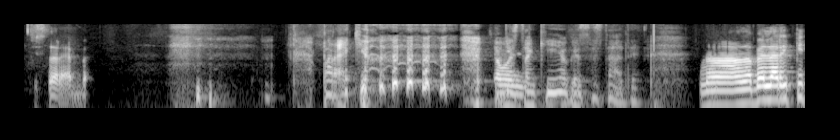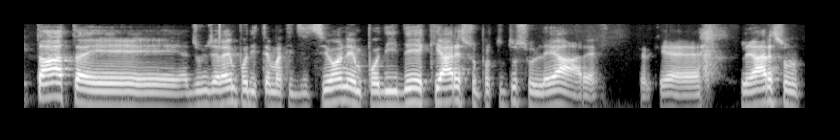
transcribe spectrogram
ci starebbe. Parecchio. L'ho visto anch'io quest'estate. Una, una, bella ripittata e aggiungerei un po' di tematizzazione, un po' di idee chiare soprattutto sulle aree, perché le aree sono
